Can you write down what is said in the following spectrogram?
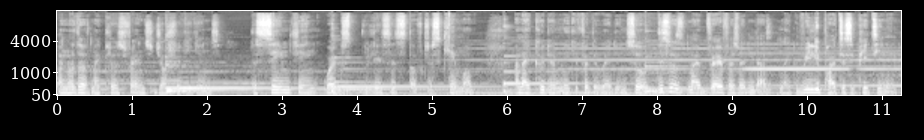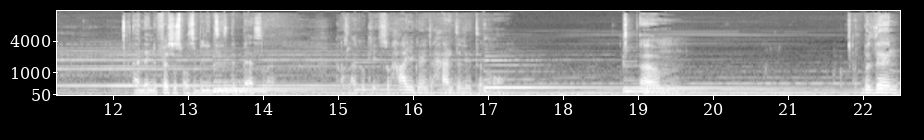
Another of my close friends, Joshua Giggins, the same thing, works related stuff just came up and I couldn't make it for the wedding. So this was my very first wedding that I was like really participating in. And then the first responsibility is the best man. I was like, okay, so how are you going to handle it and all? Um, but then,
